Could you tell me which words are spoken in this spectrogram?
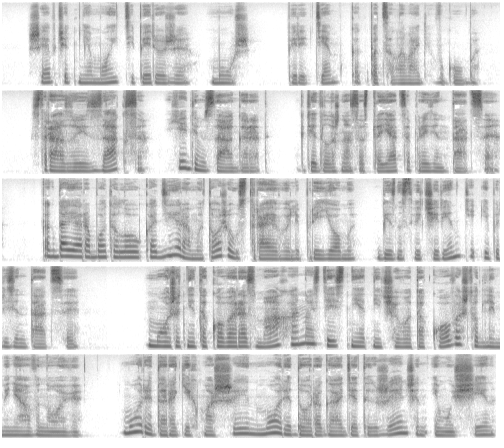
— шепчет мне мой теперь уже муж перед тем, как поцеловать в губы. Сразу из ЗАГСа едем за город, где должна состояться презентация. Когда я работала у Кадира, мы тоже устраивали приемы, бизнес-вечеринки и презентации. Может, не такого размаха, но здесь нет ничего такого, что для меня вновь. Море дорогих машин, море дорого одетых женщин и мужчин.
